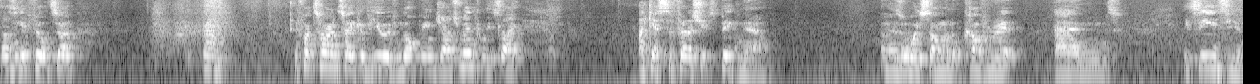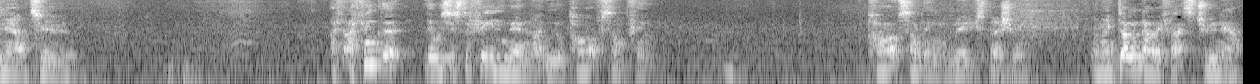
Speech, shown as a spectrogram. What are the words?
doesn't get filled. So um, if I try and take a view of not being judgmental, it's like, I guess the fellowship's big now. And there's always someone that will cover it. And it's easier now to. I, th- I think that there was just a feeling then like we were part of something. Part of something really special. And I don't know if that's true now.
